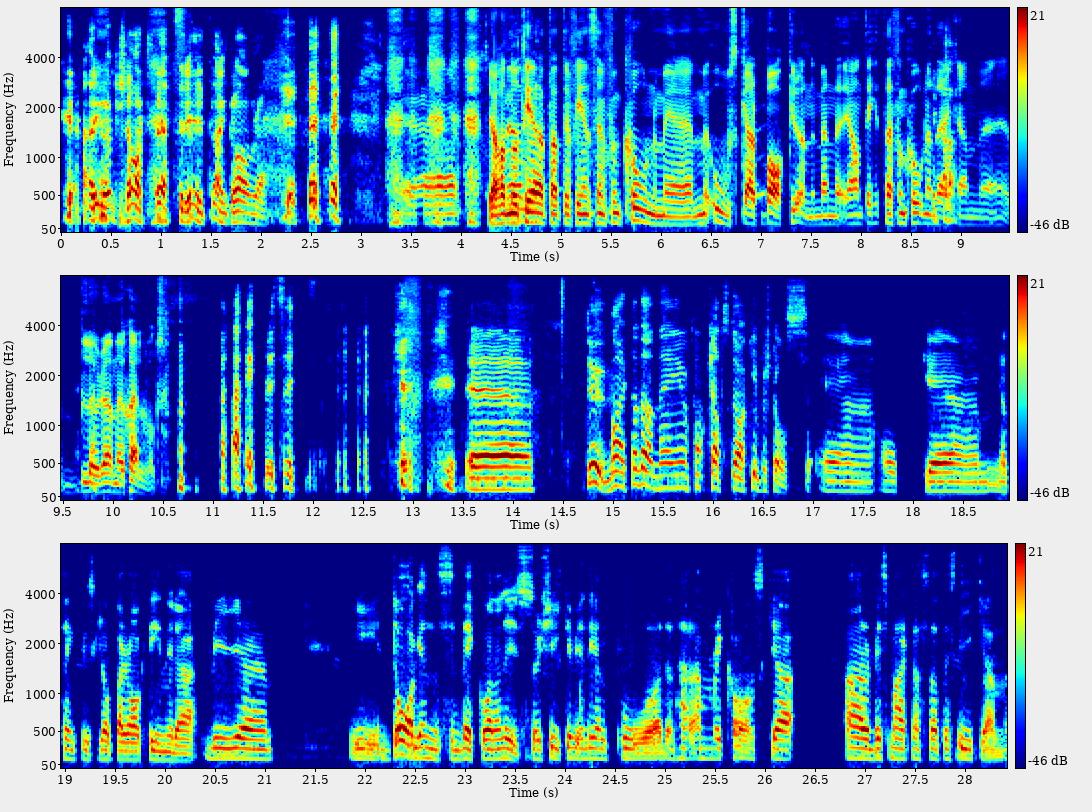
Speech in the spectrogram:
det hade gått klart bättre utan kamera. jag har men... noterat att det finns en funktion med, med oskarp bakgrund, men jag har inte hittat funktionen där jag kan eh, blurra mig själv också. Nej, precis. Eh, du, marknaden är ju fortsatt stökig förstås. Eh, och jag tänkte vi skulle hoppa rakt in i det. Vi, I dagens veckoanalys så kikar vi en del på den här amerikanska arbetsmarknadsstatistiken.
